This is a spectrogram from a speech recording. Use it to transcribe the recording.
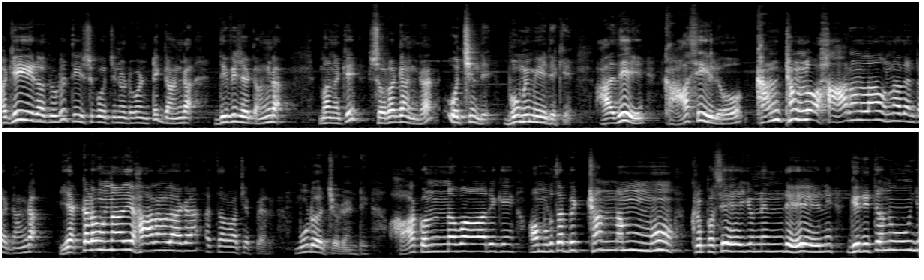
భగీరథుడు తీసుకొచ్చినటువంటి గంగ దివిజ గంగ మనకి సొరగంగా వచ్చింది భూమి మీదకి. అది కాశీలో కంఠంలో హారంలా ఉన్నదంట గంగ. ఎక్కడ ఉన్నది హారంలాగా? అది తర్వాత చెప్పారు. మూడోది చూడండి. ఆ కొన్న వారికి అమృత భిక్షన్నమ్ము కృపసేయునిందేని గిరితనూజ.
